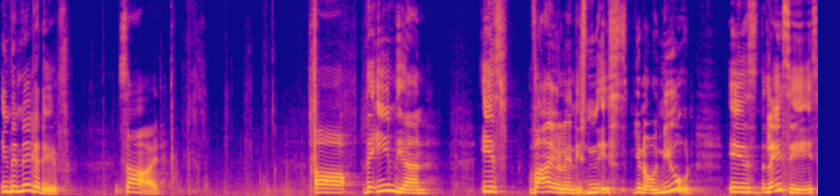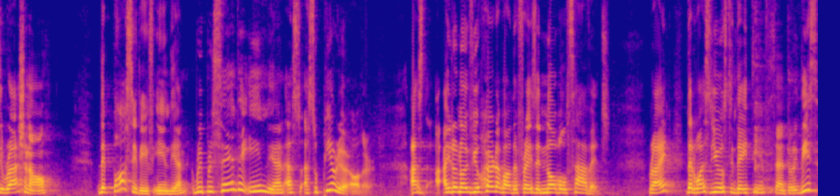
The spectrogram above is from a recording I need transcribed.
in the negative side, uh, the Indian is violent, is, is you know, nude, is lazy, is irrational. The positive Indian represents the Indian as a superior other. As, I don't know if you heard about the phrase the noble savage, right? That was used in the 18th century. This,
